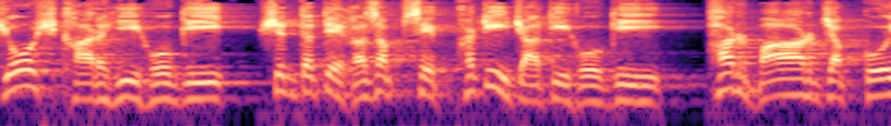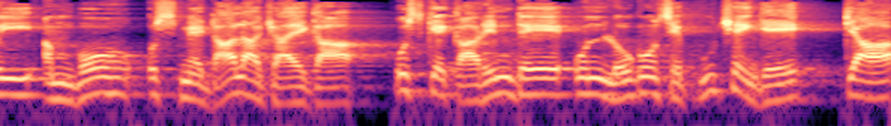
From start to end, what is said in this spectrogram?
جوش کھا رہی ہوگی شدت غضب سے پھٹی جاتی ہوگی۔ ہر بار جب کوئی امبوہ اس میں ڈالا جائے گا، اس کے کارندے ان لوگوں سے پوچھیں گے، کیا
